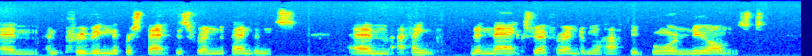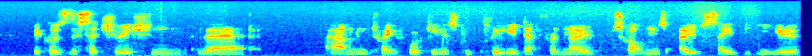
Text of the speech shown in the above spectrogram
um, improving the perspectives for independence. Um, I think the next referendum will have to be more nuanced because the situation that happened in 2014 is completely different now. Scotland's outside the EU,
